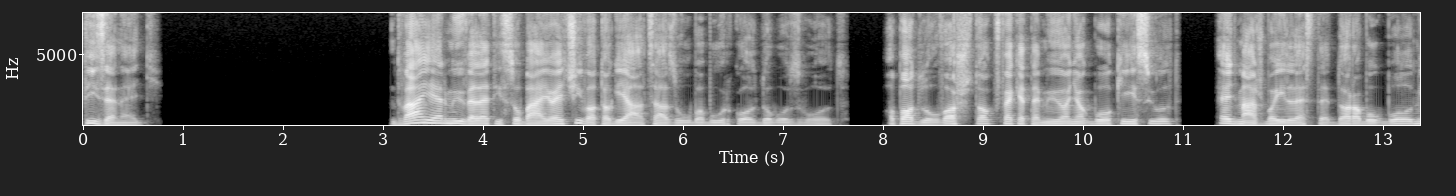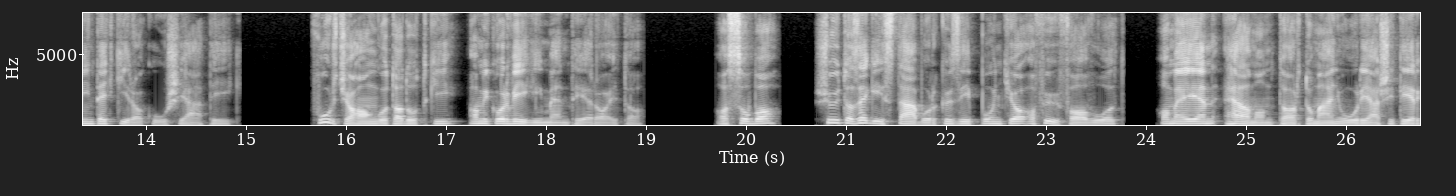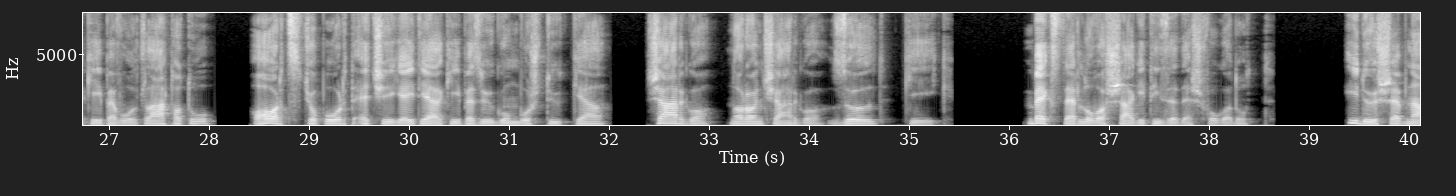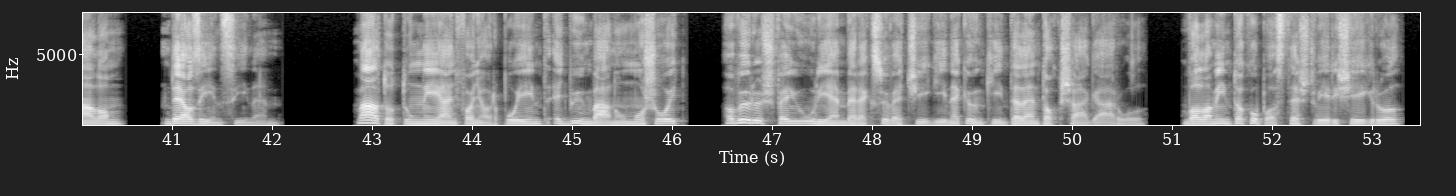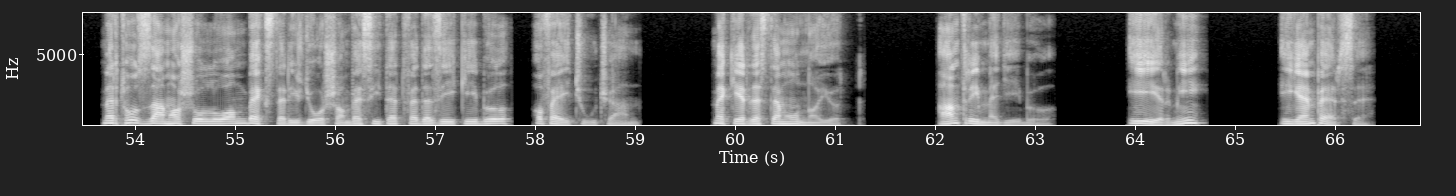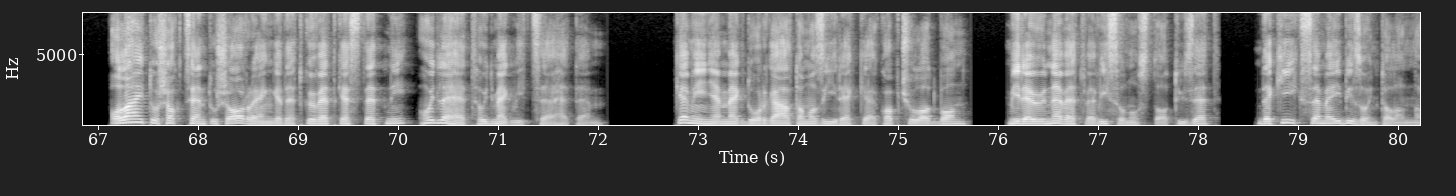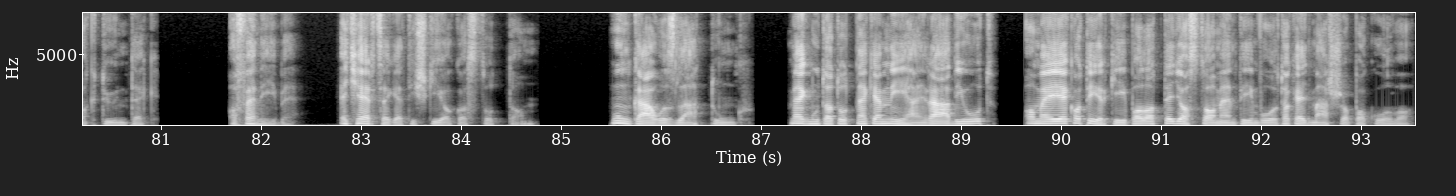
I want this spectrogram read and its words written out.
11. Dwyer műveleti szobája egy sivatagi álcázóba burkolt doboz volt. A padló vastag, fekete műanyagból készült, egymásba illesztett darabokból, mint egy kirakós játék. Furcsa hangot adott ki, amikor végigmentél rajta. A szoba, sőt az egész tábor középpontja a főfal volt, amelyen Helmand tartomány óriási térképe volt látható, a harccsoport egységeit jelképező gombos tűkkel, sárga, narancssárga, zöld, kék. Baxter lovassági tizedes fogadott. Idősebb nálam, de az én színem. Váltottunk néhány fanyar poént, egy bűnbánó mosolyt, a vörös fejű úriemberek szövetségének önkéntelen tagságáról, valamint a kopasz testvériségről, mert hozzám hasonlóan Baxter is gyorsan veszített fedezékéből a fejcsúcsán. Megkérdeztem, honnan jött. Antrim megyéből. Ír, mi? Igen, persze. A lájtos akcentus arra engedett következtetni, hogy lehet, hogy megviccelhetem. Keményen megdorgáltam az írekkel kapcsolatban, mire ő nevetve viszonozta a tüzet, de kék szemei bizonytalannak tűntek. A fenébe. Egy herceget is kiakasztottam. Munkához láttunk. Megmutatott nekem néhány rádiót, amelyek a térkép alatt egy asztal mentén voltak egymásra pakolva.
